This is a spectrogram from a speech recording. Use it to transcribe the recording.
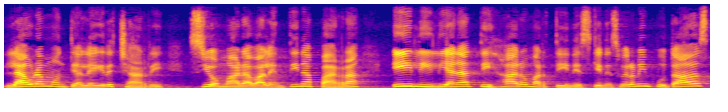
Laura Montealegre Charri, Xiomara Valentina Parra y Liliana Tijaro Martínez, quienes fueron imputadas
